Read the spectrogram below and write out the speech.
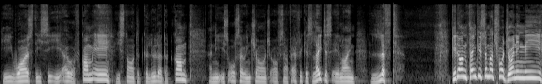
He was the CEO of Comair. He started Kulula.com, and he is also in charge of South Africa's latest airline, Lift. Gidon, thank you so much for joining me.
